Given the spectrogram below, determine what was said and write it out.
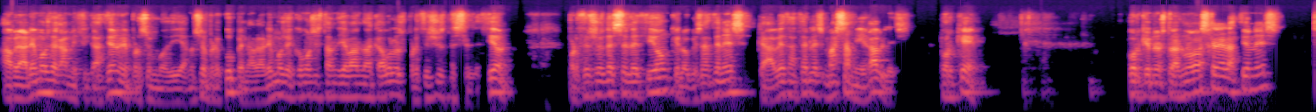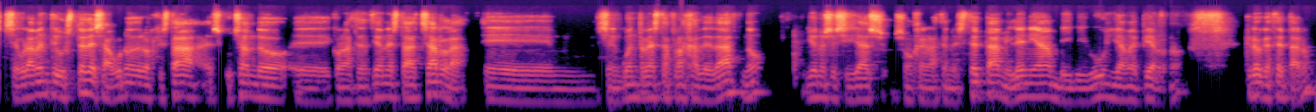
Hablaremos de gamificación en el próximo día, no se preocupen, hablaremos de cómo se están llevando a cabo los procesos de selección. Procesos de selección que lo que se hacen es cada vez hacerles más amigables. ¿Por qué? Porque nuestras nuevas generaciones, seguramente ustedes, alguno de los que está escuchando eh, con atención esta charla, eh, se encuentran en esta franja de edad, ¿no? Yo no sé si ya son generaciones Z, Millennium, Baby Boom, ya me pierdo, ¿no? creo que Z, ¿no?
